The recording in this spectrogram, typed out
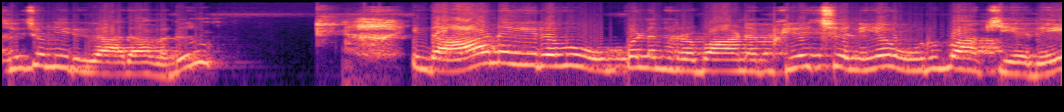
சொல்லி சொல்லியிருக்கிறார். அதாவது இந்த ஆணையரவு ஒப்பளம் தொடர்பான பிரச்சனையை உருவாக்கியதே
